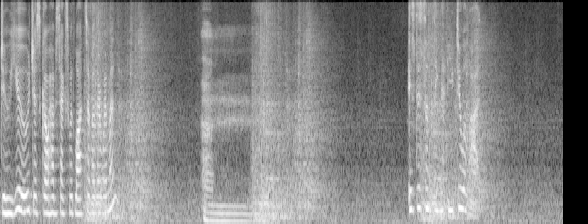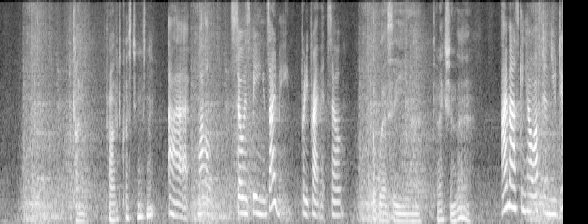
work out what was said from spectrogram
Do you just go have sex with lots of other women? Um... Is this something that you do a lot? Private question, isn't it? Uh, well, so is being inside me. Pretty private, so... But where's the uh, connection there? I'm asking how often you do.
